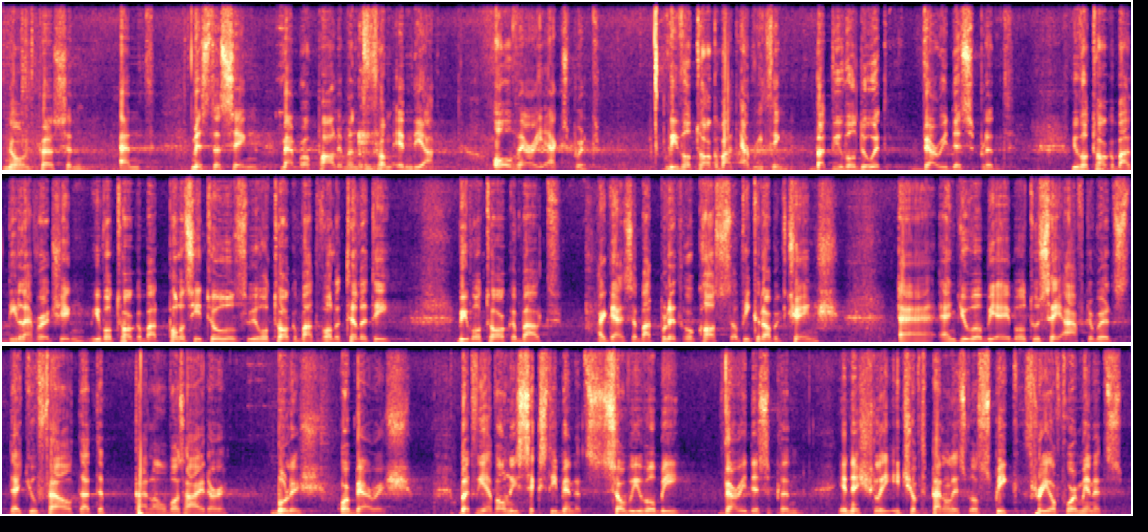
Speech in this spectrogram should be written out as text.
known person. And Mr. Singh, Member of Parliament from India. All very expert. We will talk about everything, but we will do it very disciplined. We will talk about deleveraging, we will talk about policy tools, we will talk about volatility, we will talk about, I guess, about political costs of economic change, Uh, and you will be able to say afterwards that you felt that the panel was either bullish or bearish. But we have only 60 minutes, so we will be very disciplined. Initially, each of the panelists will speak three or four minutes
